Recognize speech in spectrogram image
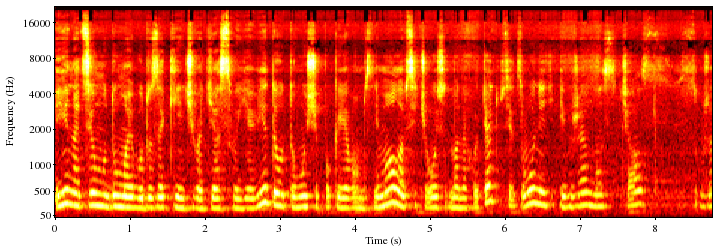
І на цьому, думаю, буду закінчувати я своє відео, тому що поки я вам знімала, всі чогось від мене хочуть, всі дзвонять, і вже в нас час, вже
